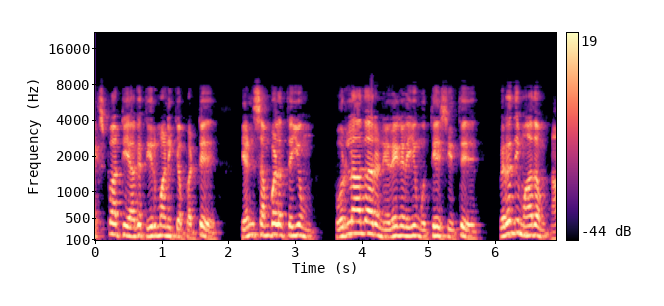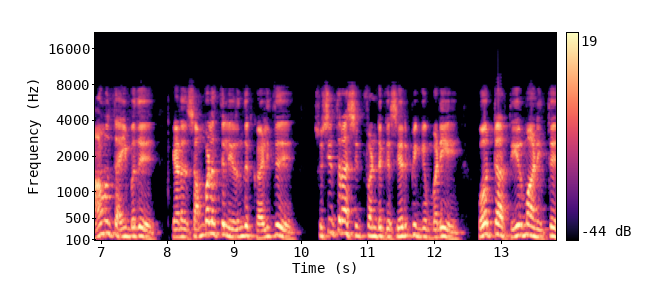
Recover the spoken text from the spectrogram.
எக்ஸ்பார்ட்டியாக தீர்மானிக்கப்பட்டு என் சம்பளத்தையும் பொருளாதார நிலைகளையும் உத்தேசித்து பிரதி மாதம் நானூத்தி ஐம்பது எனது சம்பளத்தில் இருந்து கழித்து சுசித்ரா சிட் ஃபண்டுக்கு சேர்ப்பிக்கும்படி கோர்ட்டார் தீர்மானித்து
